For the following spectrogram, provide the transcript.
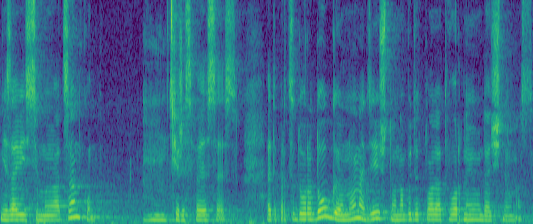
независимую оценку через ФСС. Эта процедура долгая, но надеюсь, что она будет плодотворной и удачной у нас.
